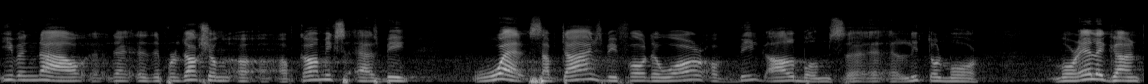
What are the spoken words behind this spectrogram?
even now, uh, the, the production of, of comics has been well, sometimes before the war, of big albums, uh, a little more, more elegant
